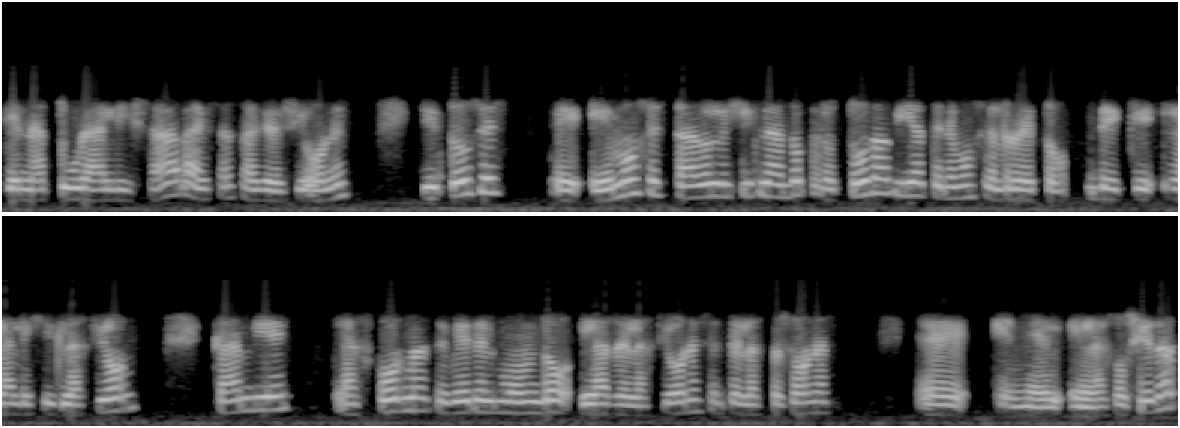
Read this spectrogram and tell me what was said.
que naturalizaba esas agresiones. Y entonces eh, hemos estado legislando, pero todavía tenemos el reto de que la legislación cambie las formas de ver el mundo, las relaciones entre las personas eh, en, el, en la sociedad.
